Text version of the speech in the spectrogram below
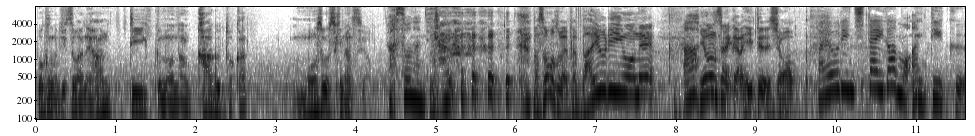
僕も実はねアンティークのなんか家具とかものすごく好きなんですよ。あそうなんですね。まあそもそもやっぱりバイオリンをねあ。4歳から弾いてるでしょ？バイオリン自体がもうアンティーク。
